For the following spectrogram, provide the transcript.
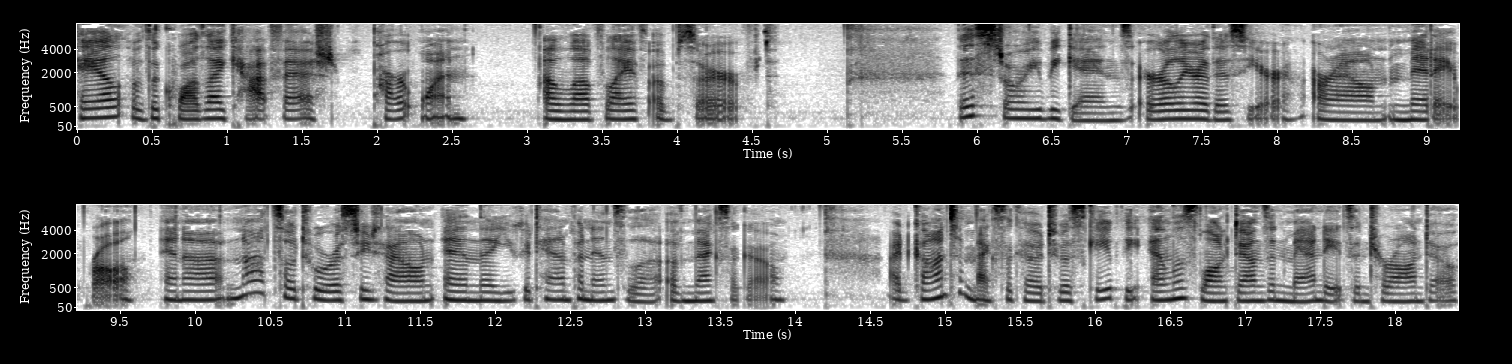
Tale of the Quasi Catfish, Part 1 A Love Life Observed. This story begins earlier this year, around mid April, in a not so touristy town in the Yucatan Peninsula of Mexico. I'd gone to Mexico to escape the endless lockdowns and mandates in Toronto,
